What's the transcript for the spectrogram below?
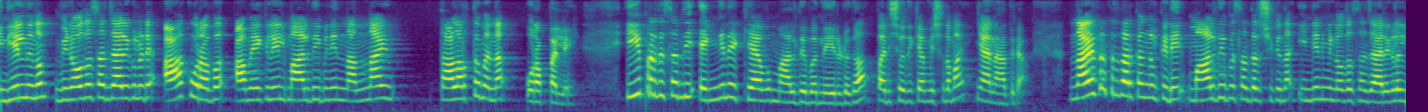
ഇന്ത്യയിൽ നിന്നും വിനോദസഞ്ചാരികളുടെ ആ കുറവ് ആ മേഖലയിൽ മാലദ്വീപിനെ നന്നായി തളർത്തുമെന്ന് ഉറപ്പല്ലേ? ഈ പ്രതിസന്ധി എങ്ങനെയൊക്കെയാവും മാലദ്വീപ് നേരിടുക? പരിശോധിക്കാൻ വിശദമായി. ഞാൻ ആതിര. നയതന്ത്ര തർക്കങ്ങൾക്കിടെ മാലദ്വീപ് സന്ദർശിക്കുന്ന ഇന്ത്യൻ വിനോദസഞ്ചാരികളിൽ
